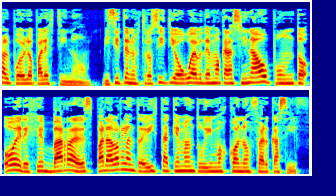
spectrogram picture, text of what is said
al pueblo palestino. Visite nuestro sitio web democracynow.org barra es para ver la entrevista que mantuvimos con Ofer Kasif.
